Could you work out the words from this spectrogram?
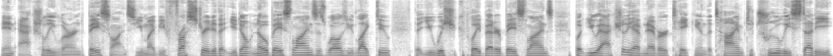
and actually learned bass lines. You might be frustrated that you don't know bass lines as well as you'd like to, that you wish you could play better bass lines, but you actually have never taken the time to truly study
